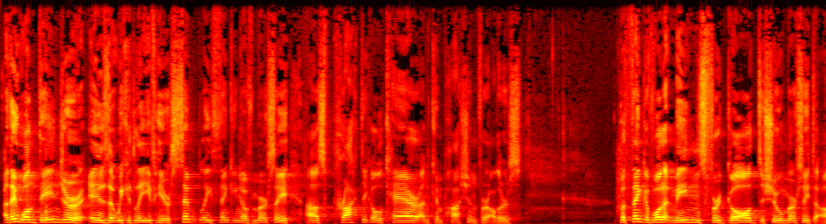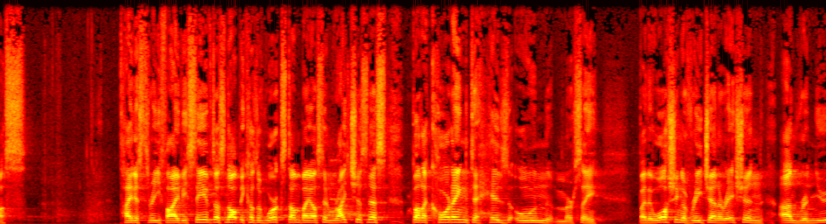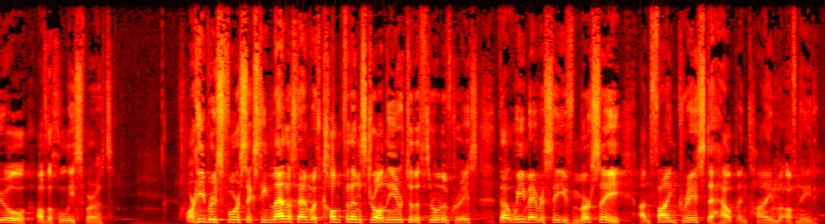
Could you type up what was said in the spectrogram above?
I think one danger is that we could leave here simply thinking of mercy as practical care and compassion for others. But think of what it means for God to show mercy to us. Titus 3 5 He saved us not because of works done by us in righteousness, but according to His own mercy by the washing of regeneration and renewal of the Holy Spirit. Or Hebrews 4:16 Let us then with confidence draw near to the throne of grace that we may receive mercy and find grace to help in time of need.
